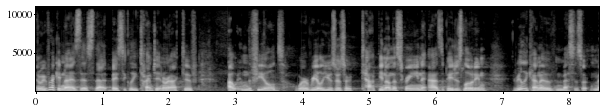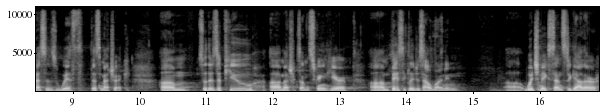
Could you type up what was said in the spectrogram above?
And we recognize this, that basically time to interactive out in the field, where real users are tapping on the screen as the page is loading, it really kind of messes, messes with this metric. Um, so there's a few uh, metrics on the screen here, um, basically just outlining uh, which makes sense to gather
